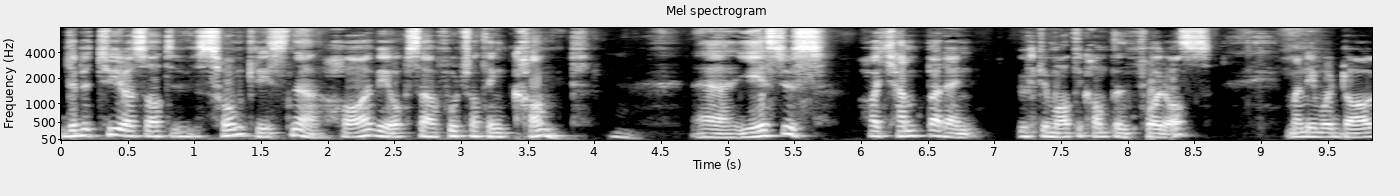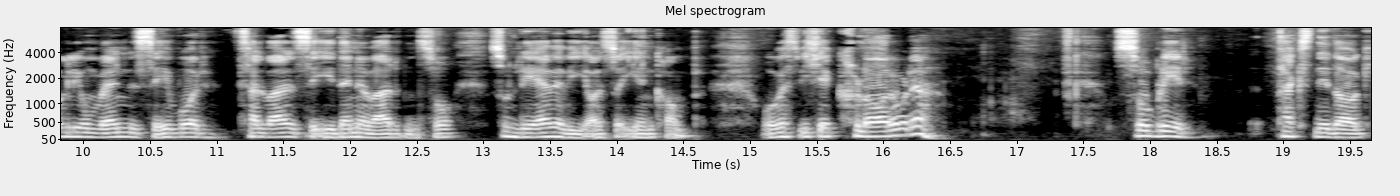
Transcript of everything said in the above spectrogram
Det betyr altså at som kristne har vi også fortsatt en kamp. Eh, Jesus har kjempa den ultimate kampen for oss, men i vår daglige omvendelse, i vår tilværelse i denne verden, så, så lever vi altså i en kamp. Og hvis vi ikke er klar over det, så blir teksten i dag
